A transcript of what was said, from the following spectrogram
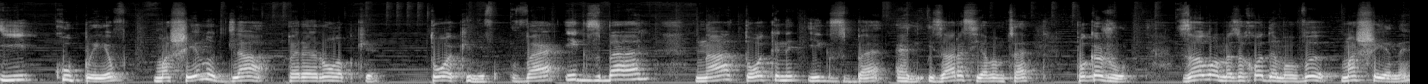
і купив машину для переробки токенів VXBL на токени XBL. І зараз я вам це покажу. Загалом ми заходимо в машини,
